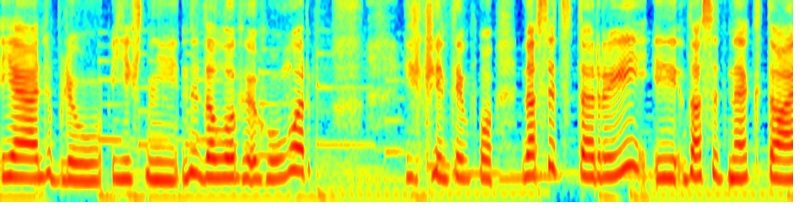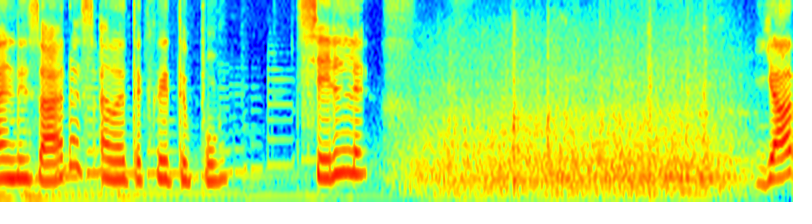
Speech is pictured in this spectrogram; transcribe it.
Я люблю їхній недолугий гумор, який, типу, досить старий і досить неактуальний зараз, але такий, типу, сильний. Я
